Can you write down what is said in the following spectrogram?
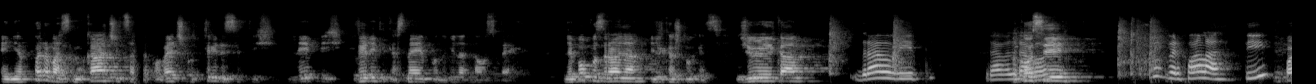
in je prva smukačica po več kot 30 letih, dve leti kasneje ponovila ta uspeh. Lepo pozdravljam, Ilka Štuhec. Živijo, Ilka. Zdravo, vid. Zdravo, zdravo. Kako si? Super, hvala. Ti? Pa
